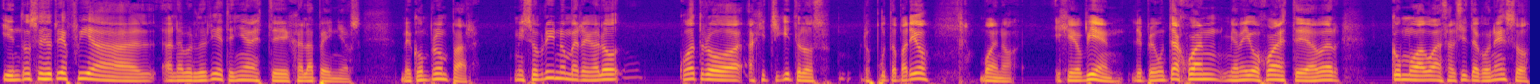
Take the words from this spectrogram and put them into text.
y entonces otro día fui a, a la verdulería y tenían este jalapeños. Me compré un par. Mi sobrino me regaló cuatro ají chiquitos, los, los puta parió. Bueno, dije, bien, le pregunté a Juan, mi amigo Juan, este, a ver cómo hago una salsita con eso.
